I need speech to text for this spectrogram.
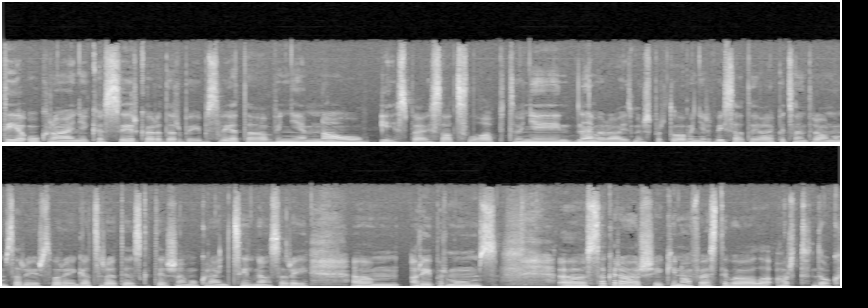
tie ukraiņi, kas ir kara darbības vietā, viņiem nav iespējas atslābt. Viņi nevar aizmirst par to, viņi ir visā tajā epicentrā, un mums arī ir svarīgi atcerēties, ka tiešām ukraiņi cīnās arī, um, arī par mums. Uh, sakarā ar šī kinofestivāla Art Dog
